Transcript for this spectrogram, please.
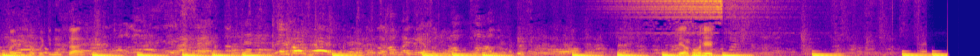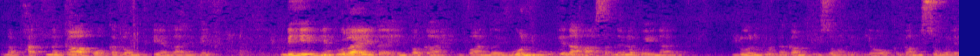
Vậy nó có chuyện này tại. Liệu có hết. Na phát na ga ho ka dong thian lai ni mi hi hi tu lai ta hin pakai van noi gun ki na ha sa na la boina lun bu na gam ki zong le ki ho gam sung le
